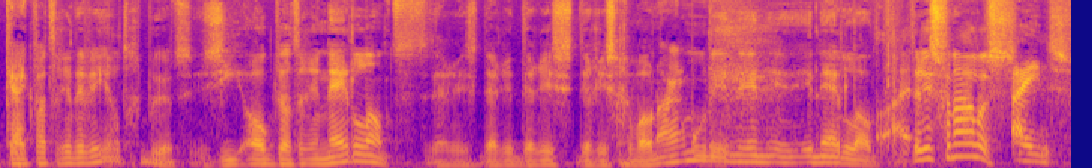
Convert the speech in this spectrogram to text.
Kijk wat er in de wereld gebeurt. Zie ook dat er in Nederland... Er is, er, er is, er is gewoon armoede in, in, in, Nederland. Er is van alles. Eens.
